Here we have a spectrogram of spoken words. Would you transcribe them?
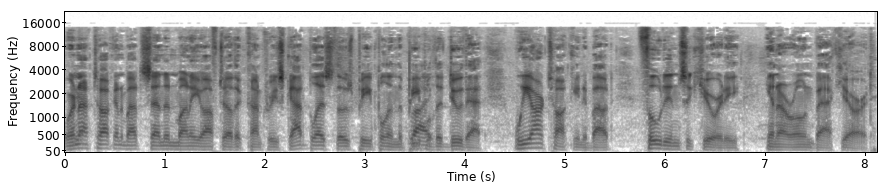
We're not talking about sending money off to other countries. God bless those people and the people Right. that do that. We are talking about food insecurity in our own backyard.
